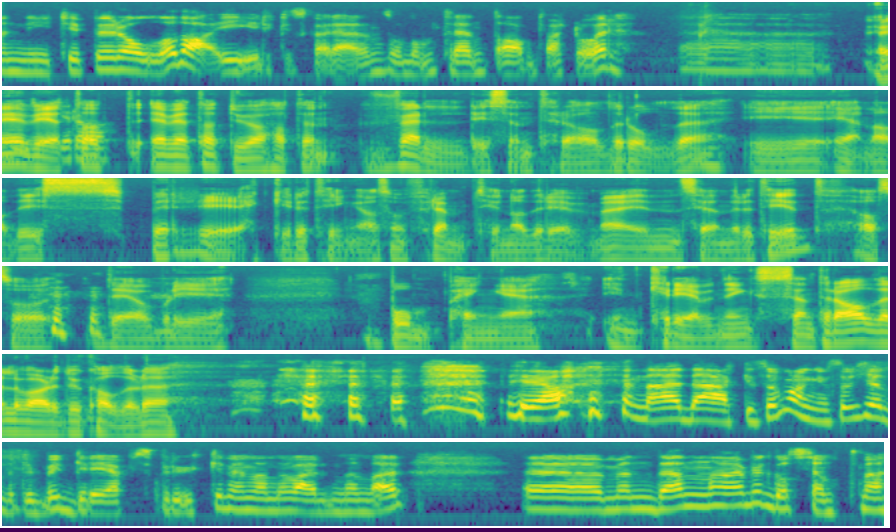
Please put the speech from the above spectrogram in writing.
en ny type rolle da, i yrkeskarrieren sånn omtrent annethvert år. Jeg vet, at, jeg vet, at, du har hatt en veldig sentral rolle i en av de sprekere tinga som Fremtiden har drevet med i den senere tid. Altså det å bli bompengeinnkrevingssentral, eller hva er det du kaller det? ja, nei det er ikke så mange som kjenner til begrepsbruken i denne verdenen der. Eh, men den har jeg blitt godt kjent med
